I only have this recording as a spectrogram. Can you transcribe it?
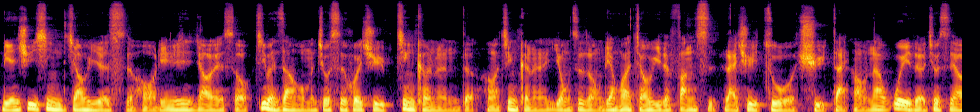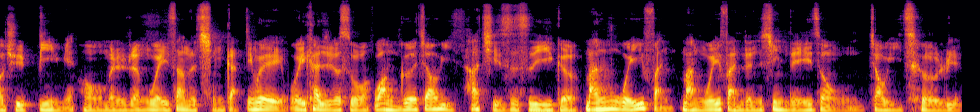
连续性交易的时候，连续性交易的时候，基本上我们就是会去尽可能的哦，尽可能用这种量化交易的方式来去做取代哦。那为的就是要去避免哦我们人为上的情感，因为我一开始就说网格交易它其实是一个蛮违反、蛮违反人性的一种交易策略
